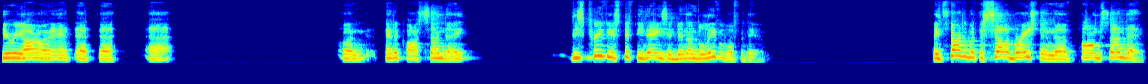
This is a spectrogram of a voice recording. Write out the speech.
Here we are at, at uh, uh, on Pentecost Sunday. These previous 50 days had been unbelievable for them. They'd started with the celebration of Palm Sunday.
